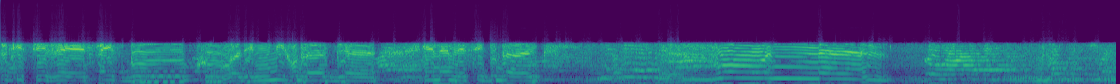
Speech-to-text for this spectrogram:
ceux qui suivaient Facebook ou euh, des microblogs euh, et même les sites de blog, vous ne euh,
